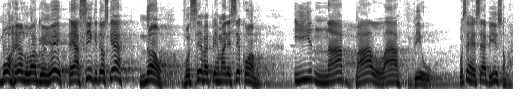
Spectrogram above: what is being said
morrendo lá, ganhei. É assim que Deus quer? Não. Você vai permanecer como? Inabalável. Você recebe isso, amado?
